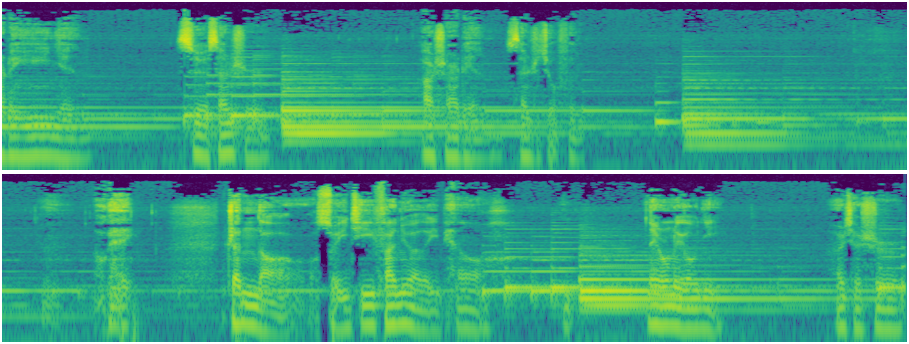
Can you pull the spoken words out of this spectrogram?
二零一一年四月三十日二十二点三十九分。OK，真的随机翻阅了一篇哦，内容里有你，而且是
